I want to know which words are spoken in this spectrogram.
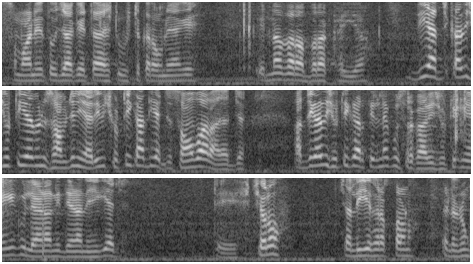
ਸਮਾਣੇ ਤੋਂ ਜਾ ਕੇ ਟੈਸਟ ਟੂਸਟ ਕਰਾਉਣੇ ਆਂਗੇ। ਇਹਨਾਂ ਦਾ ਰੱਬ ਰੱਖਾ ਹੀ ਆ। ਜੀ, ਅੱਜ ਕਾਹਦੀ ਛੁੱਟੀ ਆ? ਮੈਨੂੰ ਸਮਝ ਨਹੀਂ ਆ ਰਹੀ ਵੀ ਛੁੱਟੀ ਕਾਹਦੀ ਅੱਜ ਸੋਮਵਾਰ ਆ ਅੱਜ। ਅੱਜ ਕਾਹਦੀ ਛੁੱਟੀ ਕਰਤੀ ਇਹਨੇ? ਕੋਈ ਸਰਕਾਰੀ ਛੁੱਟੀ ਨਹੀਂ ਹੈਗੀ, ਕੋਈ ਲੈਣਾ ਨਹੀਂ ਦੇਣਾ ਨਹੀਂ ਹੈਗੀ ਅੱਜ। ਤੇ ਚਲੋ, ਚੱਲੀਏ ਫਿਰ ਆਪਾਂ ਹੁਣ ਪਿੰਡ ਨੂੰ।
